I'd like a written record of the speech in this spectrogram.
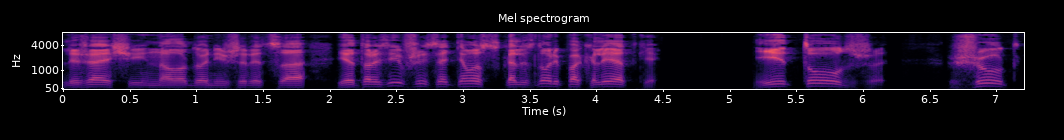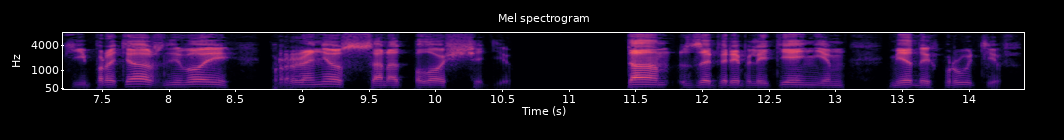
лежащий на ладони жреца, и, отразившись от него, скользнули по клетке. И тут же жуткий протяжный вой пронесся над площадью. Там, за переплетением медных прутьев,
